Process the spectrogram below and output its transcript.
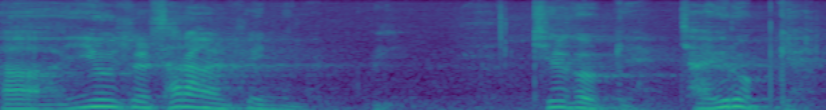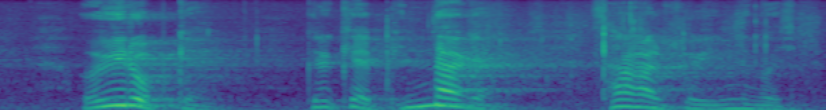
어, 이웃을 사랑할 수 있는 거예요. 즐겁게, 자유롭게, 의롭게, 그렇게 빛나게 살아갈 수 있는 것입니다.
